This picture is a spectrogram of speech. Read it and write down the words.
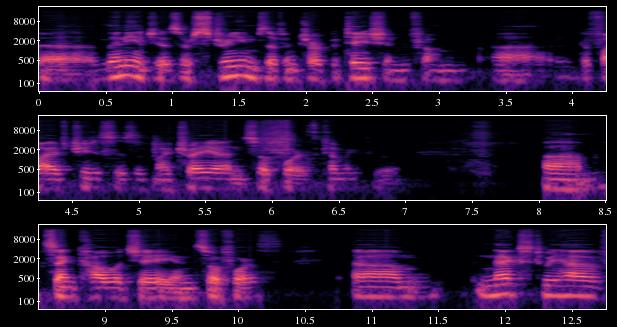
uh, lineages or streams of interpretation from uh, the five treatises of Maitreya and so forth coming through um, Tsen Kawoche and so forth. Um, next, we have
